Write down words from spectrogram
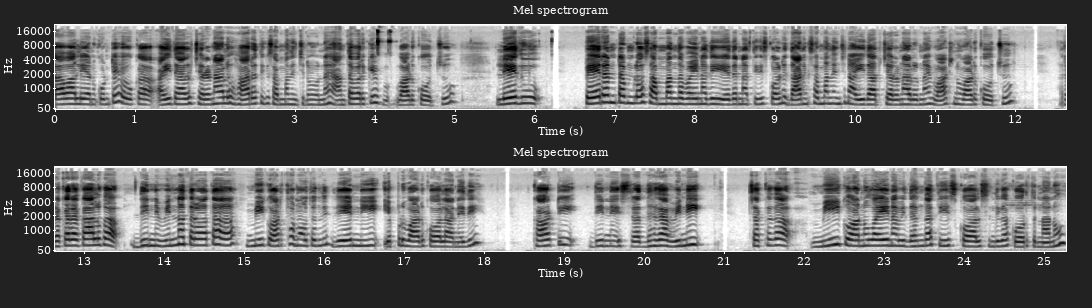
కావాలి అనుకుంటే ఒక ఐదు ఆరు చరణాలు హారతికి సంబంధించినవి ఉన్నాయి అంతవరకే వాడుకోవచ్చు. లేదు పేరంటంలో సంబంధమైనది ఏదైనా తీసుకోవాలంటే దానికి సంబంధించిన ఐదు ఆరు చరణాలు ఉన్నాయి. వాటిని వాడుకోవచ్చు. రకరకాలుగా దీన్ని విన్న తర్వాత మీకు అర్థమవుతుంది దేన్ని ఎప్పుడు వాడుకోవాలా అనేది. కాబట్టి దీన్ని శ్రద్ధగా విని చక్కగా మీకు అనువైన విధంగా తీసుకోవాల్సిందిగా కోరుతున్నాను.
